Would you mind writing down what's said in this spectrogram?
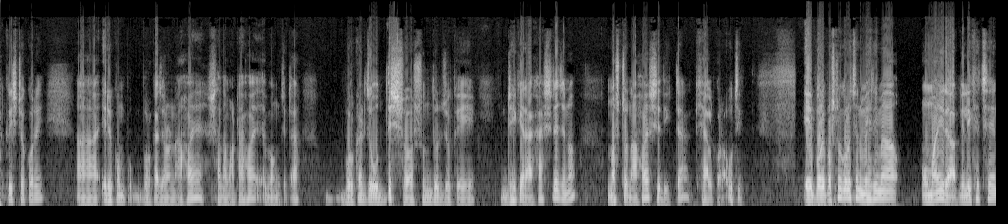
আকৃষ্ট করে এরকম বোরকা যেন না হয়, সাদা মাঠা হয় এবং যেটা বোরকার যে উদ্দেশ্য সৌন্দর্যকে ঢেকে রাখা, সেটা যেন নষ্ট না হয় সেদিকটা খেয়াল করা উচিত। এরপরে প্রশ্ন করেছেন, মেহরিমা ওমাইরা, আপনি লিখেছেন,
